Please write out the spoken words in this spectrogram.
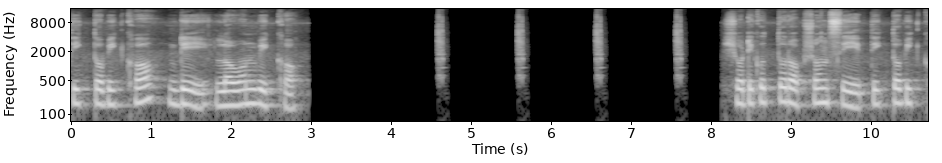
তিক্ত বৃক্ষ, ডি লবণ বৃক্ষ। সঠিক উত্তর অপশন সি, তিক্ত বৃক্ষ।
